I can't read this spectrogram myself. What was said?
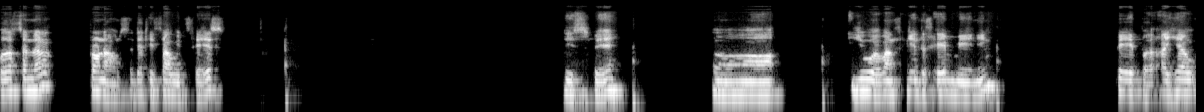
personal pronouns. That is how it says. this way. Uh, you are once again the same meaning. Paper, I have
